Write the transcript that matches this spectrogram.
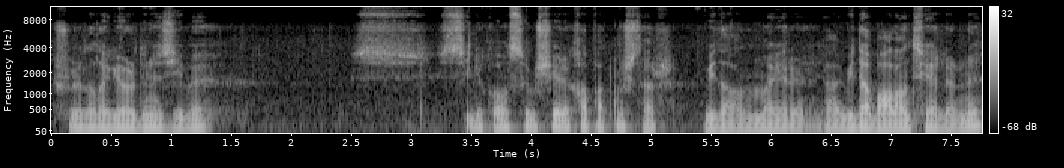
Şurada da gördüğünüz gibi silikonsu bir şeyle kapatmışlar vidalanma yeri yani vida bağlantı yerlerini.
